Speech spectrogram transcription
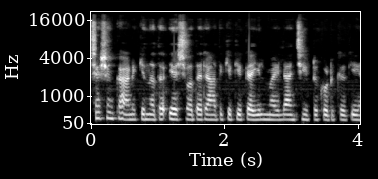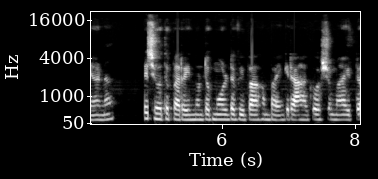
ശേഷം കാണിക്കുന്നത് യശോദ രാധികയ്ക്ക് കയ്യിൽ മൈലാഞ്ചി ഇട്ട് കൊടുക്കുകയാണ്. യശോദ പറയുന്നുണ്ട് മോളുടെ വിവാഹം ഭയങ്കര ആഘോഷമായിട്ട്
